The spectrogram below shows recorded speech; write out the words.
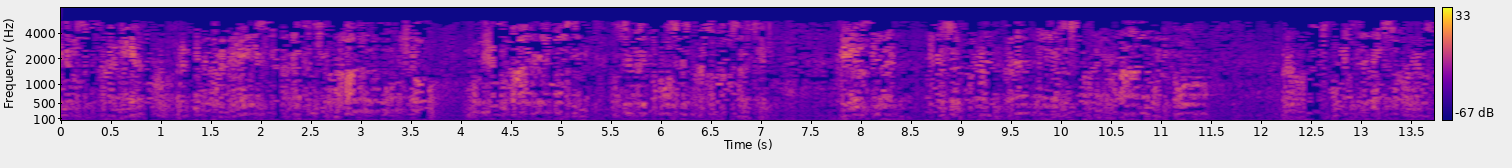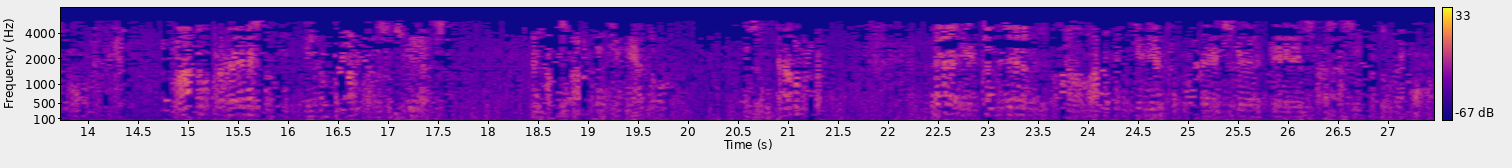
ellos están yendo frente a la iglesia, a veces llorando mucho, muchas lágrimas, y posiblemente conoces personas así. Ellos, ellos se fueron enfrente, ellos estaban llorando y todo, pero después de eso, ellos como van otra vez y cambio en sus vidas. Entonces, el arrepentimiento es un cambio. Y también el arrepentimiento puede ser que estás haciendo tu mejor.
